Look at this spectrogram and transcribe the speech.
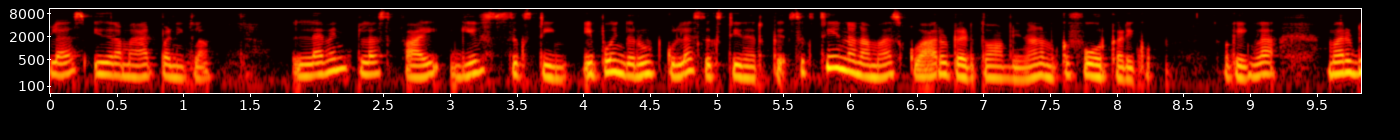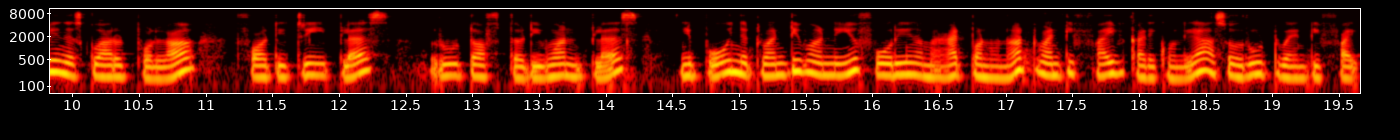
plus இதை நம்ம ஆட் பண்ணிக்கலாம். Eleven plus five gives sixteen இப்போ இந்த ரூட்குள்ளே சிக்ஸ்டீன் இருக்குது சிக்ஸ்டீனில் நம்ம ஸ்கொயர் ரூட் எடுத்தோம் அப்படின்னா நமக்கு ஃபோர் கிடைக்கும். ஓகேங்களா மறுபடியும் இந்த ஸ்கொயர் ரூட் போடலாம். Forty three plus root of thirty one plus இப்போது இந்த டுவெண்ட்டி ஒன்னையும் ஃபோரையும் நம்ம ஆட் பண்ணோன்னா டுவெண்ட்டி ஃபைவ் கிடைக்கும் இல்லையா? So root twenty five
